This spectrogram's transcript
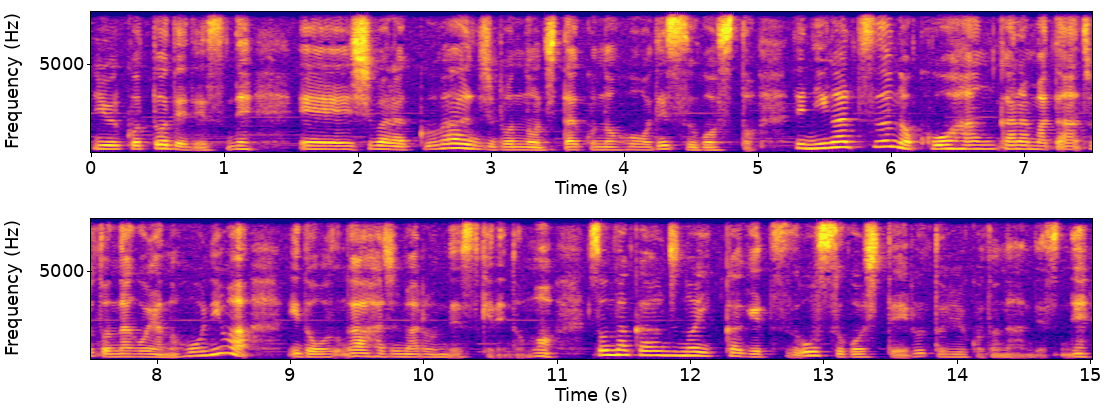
いうことでですね、えー、しばらくは自分の自宅の方で過ごすとで2月の後半からまたちょっと名古屋の方には移動が始まるんですけれどもそんな感じの1ヶ月を過ごしているということなんですね。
